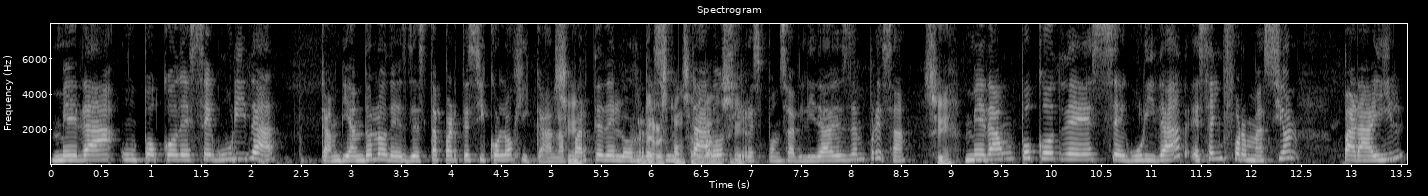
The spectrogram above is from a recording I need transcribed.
me da un poco de seguridad, cambiándolo desde esta parte psicológica a la parte de los resultados y responsabilidades de empresa, sí. me da un poco de seguridad esa información para ir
